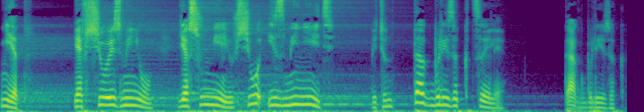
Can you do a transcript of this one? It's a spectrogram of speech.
«Нет, я все изменю. Я сумею все изменить. Ведь он так близок к цели. Так близок.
